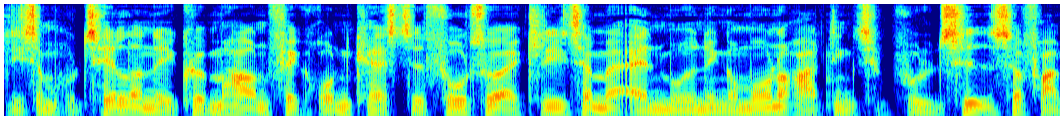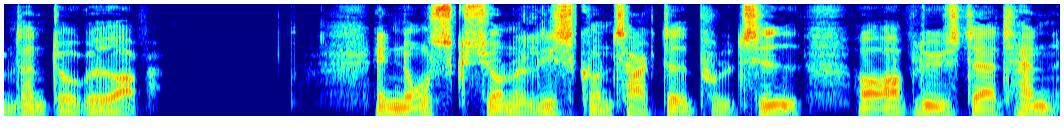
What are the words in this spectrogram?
ligesom hotellerne i København fik rundkastet foto af Klita med anmodning om underretning til politiet, så frem han dukkede op. En norsk journalist kontaktede politiet og oplyste, at han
